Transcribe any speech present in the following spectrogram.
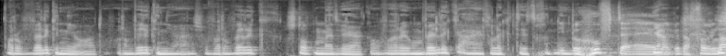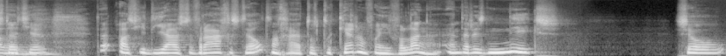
Waarom wil ik een nieuwe auto? Waarom wil ik een nieuw huis? Of waarom wil ik stoppen met werken? Of waarom wil ik eigenlijk dit gaan Die behoefte eigenlijk, Ja, dat verlangen. Dus dat je, als je de juiste vragen stelt, dan ga je tot de kern van je verlangen. En er is niks zo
